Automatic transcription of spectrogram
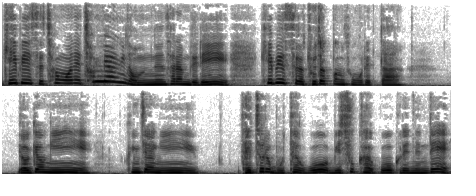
KBS 청원에 천 명이 넘는 사람들이 KBS가 조작 방송을 했다. 여경이 굉장히 대처를 못하고 미숙하고 그랬는데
